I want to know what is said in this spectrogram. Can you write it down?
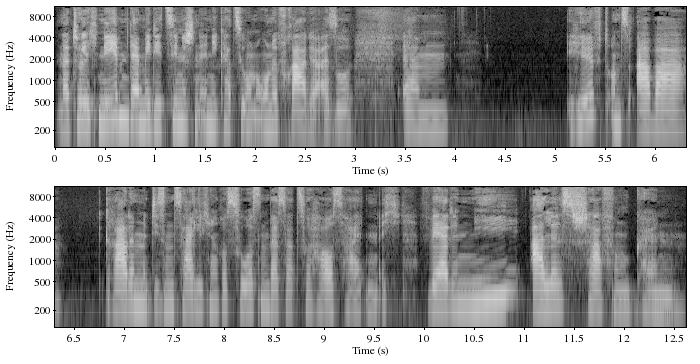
natürlich neben der medizinischen Indikation ohne Frage, also ähm, hilft uns aber gerade mit diesen zeitlichen Ressourcen besser zu haushalten. Ich werde nie alles schaffen können.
